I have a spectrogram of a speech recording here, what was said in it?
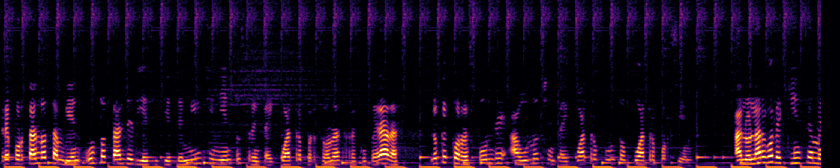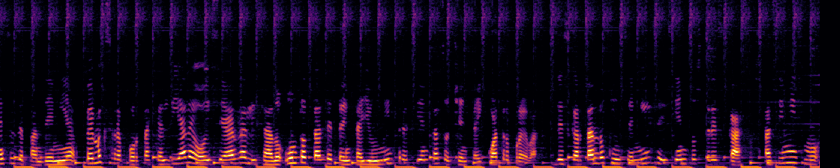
reportando también un total de 17.534 personas recuperadas, lo que corresponde a un 84.4%. A lo largo de 15 meses de pandemia, Pemex reporta que el día de hoy se han realizado un total de 31.384 pruebas, descartando 15.603 casos. Asimismo,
